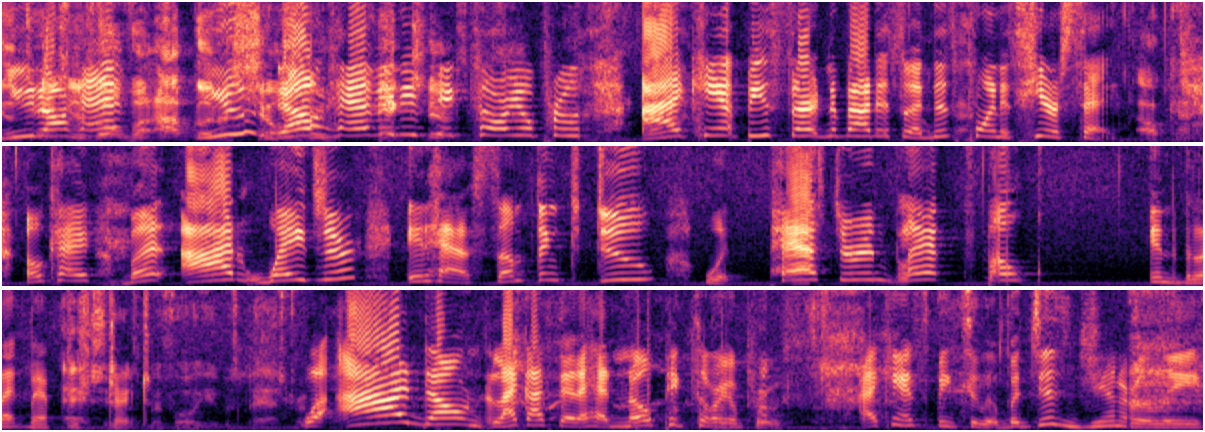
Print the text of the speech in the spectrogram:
you don't presentation is have over, I'm gonna you show don't you have any pictorial proof. I can't be certain about it. So at this point, it's hearsay. Okay. Okay, but I'd wager it has something to do with pastoring black folk in the Black Baptist Actually, Church. before you was pastor. Well, I don't, like I said, I had no pictorial proof. I can't speak to it, but just generally,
